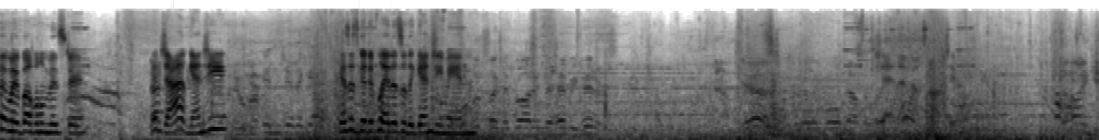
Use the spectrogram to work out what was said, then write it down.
My bubble mister. Good job, Genji. Guess it's good to play this with a Genji main. The the Shit, that one's not too. Behind you.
